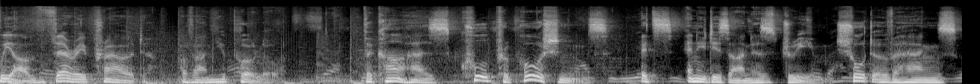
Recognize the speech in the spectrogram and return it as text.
We are very proud of our new Polo. The car has cool proportions. It's any designer's dream. Short overhangs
